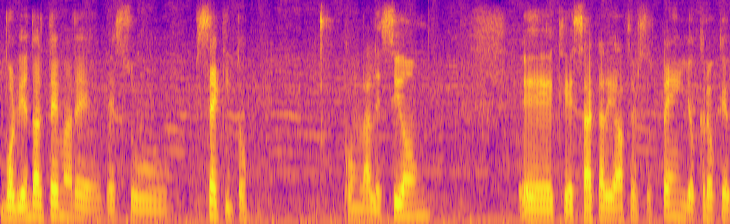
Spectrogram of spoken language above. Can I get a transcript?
volviendo al tema de, de su séquito, con la lesión eh, que saca de of Pain, yo creo que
